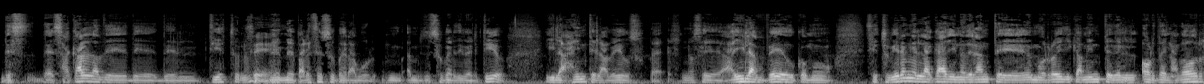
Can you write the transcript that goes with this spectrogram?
de, de sacarlas de, de- del tiesto, ¿no? Sí. Me, me parece súper abur- mm, súper divertido. Y la gente la veo súper, no sé, ahí las veo como si estuvieran en la calle y no delante hemorroídicamente del ordenador.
